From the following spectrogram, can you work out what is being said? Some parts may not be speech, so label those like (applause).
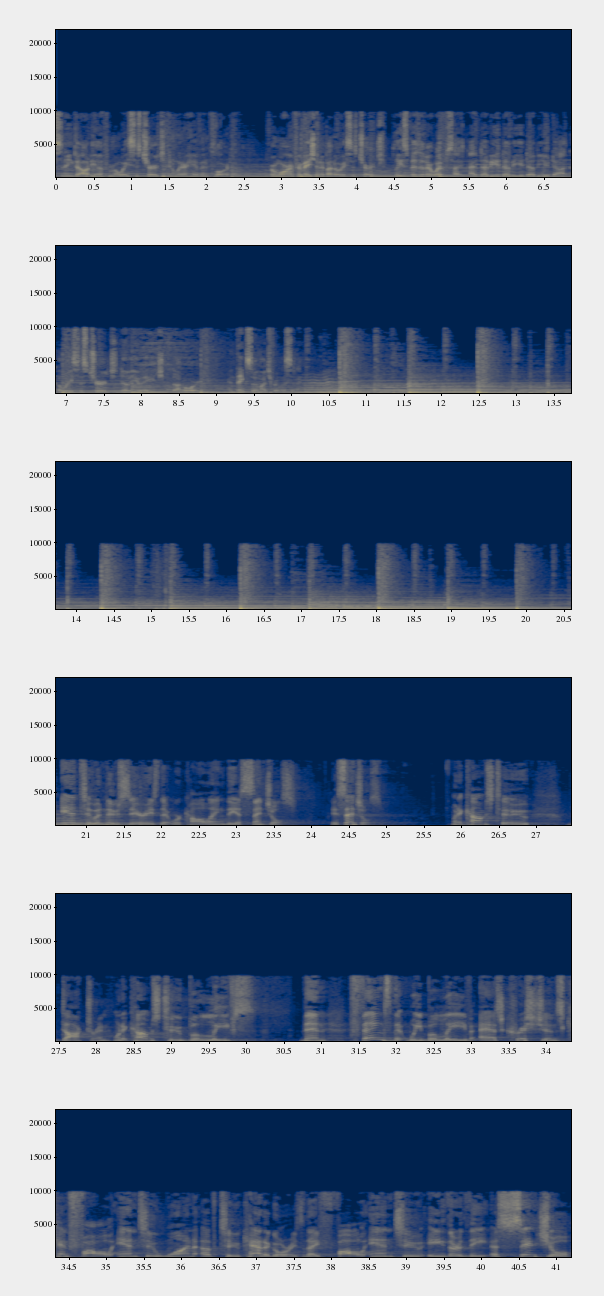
listening to audio from Oasis Church in Winter Haven, Florida. For more information about Oasis Church, please visit our website at www.oasischurchwh.org. And thanks so much for listening. Into a new series that we're calling The Essentials. Essentials. When it comes to doctrine, when it comes to beliefs, then things that we believe as Christians can fall into one of two categories. They fall into either the essential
